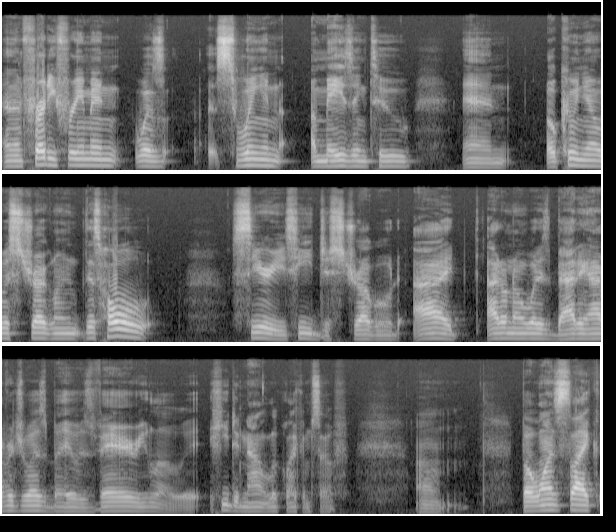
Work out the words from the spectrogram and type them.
and then Freddie Freeman was swinging amazing too, and Acuna was struggling. This whole series, he just struggled. I I don't know what his batting average was, but it was very low. It, he did not look like himself. Um, but once like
